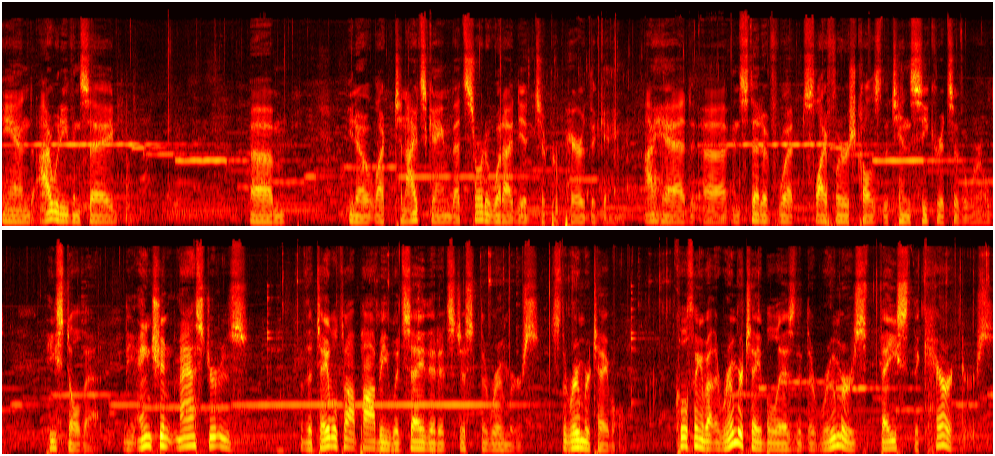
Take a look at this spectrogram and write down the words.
And I would even say um, you know, like tonight's game, that's sort of what I did to prepare the game. I had, uh, instead of what Sly Flourish calls the 10 secrets of the world, he stole that. The ancient masters of the tabletop hobby would say that it's just the rumors. It's the rumor table. Cool thing about the rumor table is that the rumors face the characters,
